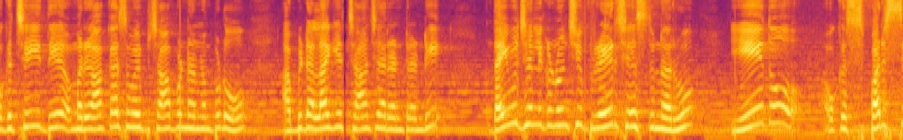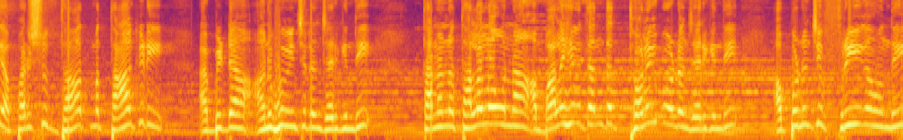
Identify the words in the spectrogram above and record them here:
ఒక చెయ్యి దే మరి ఆకాశం వైపు చాపండి అన్నప్పుడు ఆ బిడ్డ అలాగే చాచారంటండి. దైవజనులు ఇక్కడ నుంచి ప్రేయర్ చేస్తున్నారు. ఏదో ఒక స్పర్శ పరిశుద్ధాత్మ తాకిడి ఆ బిడ్డ అనుభవించడం జరిగింది. తనను తలలో ఉన్న ఆ బలహీనత అంతా తొలగిపోవడం జరిగింది. అప్పటి నుంచి ఫ్రీగా ఉంది.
